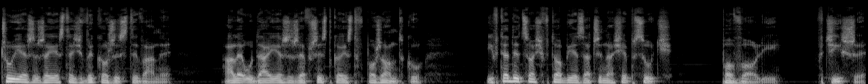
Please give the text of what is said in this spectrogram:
Czujesz, że jesteś wykorzystywany, ale udajesz, że wszystko jest w porządku. I wtedy coś w tobie zaczyna się psuć. Powoli, w ciszy.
